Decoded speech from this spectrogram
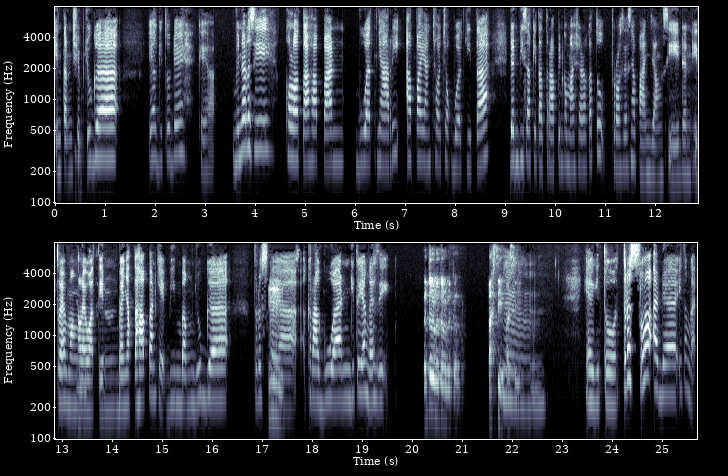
internship juga, ya gitu deh, kayak bener sih kalau tahapan buat nyari apa yang cocok buat kita dan bisa kita terapin ke masyarakat tuh prosesnya panjang sih dan itu emang Hmm. ngelewatin banyak tahapan kayak bimbang juga terus Hmm. kayak keraguan gitu ya nggak sih Betul betul betul. Pasti pasti. Hmm. ya gitu terus lo ada itu nggak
